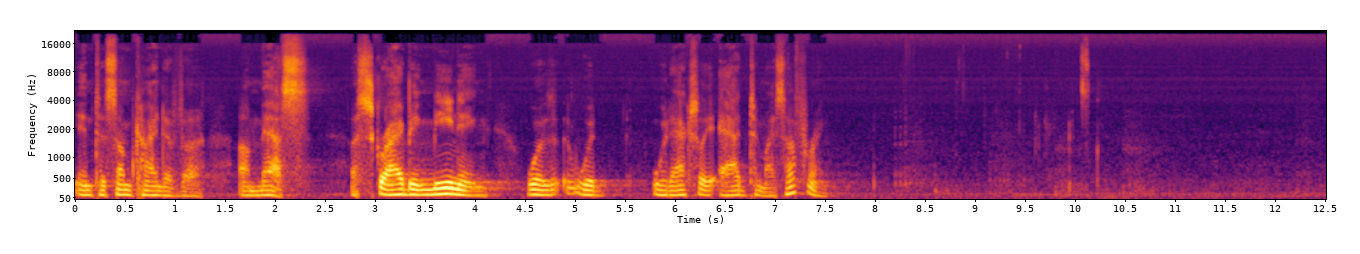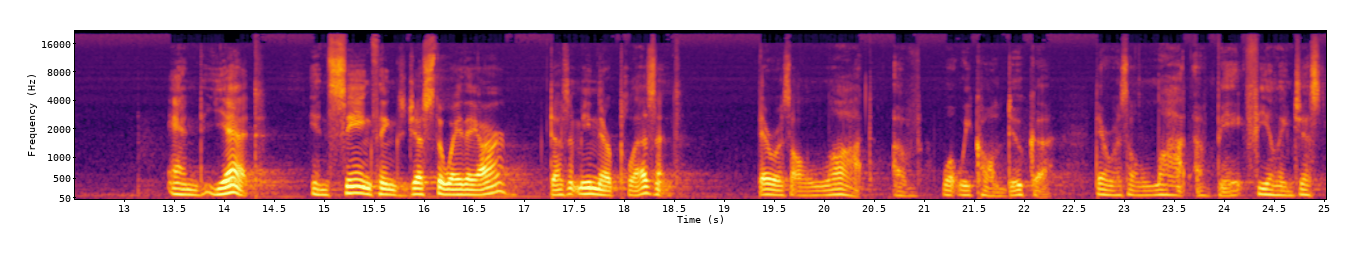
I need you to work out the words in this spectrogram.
into some kind of a, a mess. Ascribing meaning was, would, would actually add to my suffering. And yet, in seeing things just the way they are doesn't mean they're pleasant. There was a lot of what we call dukkha. There was a lot of being, feeling just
